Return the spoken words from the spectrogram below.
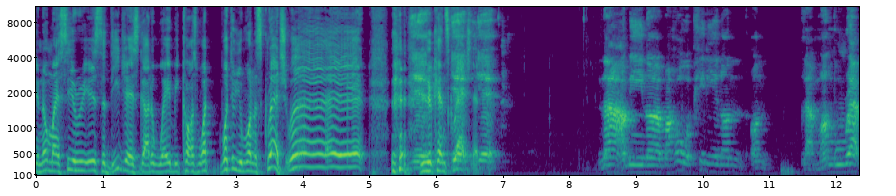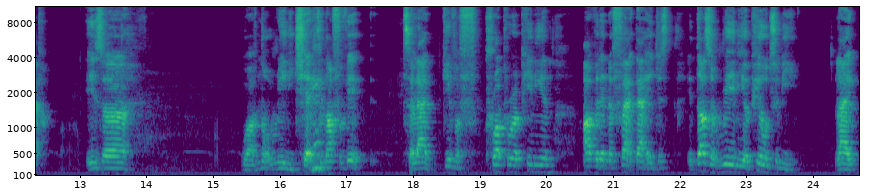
You know, my theory is the DJs got away because what what do you want to scratch? You can scratch that. Nah, I mean, uh, my whole opinion on on like mumble rap is uh, well, I've not really checked enough of it to like give a f- proper opinion, other than the fact that it just it doesn't really appeal to me. Like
